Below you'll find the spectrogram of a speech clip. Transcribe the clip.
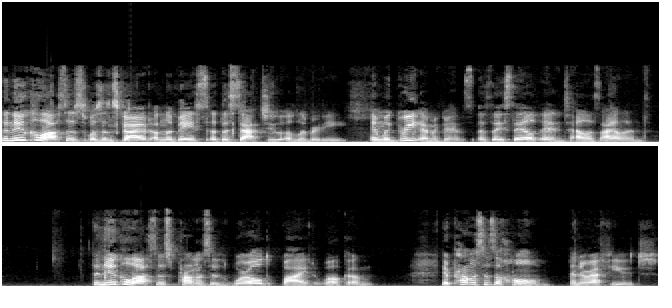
The New Colossus was inscribed on the base of the Statue of Liberty and would greet immigrants as they sailed into Ellis Island. The New Colossus promises worldwide welcome. It promises a home and a refuge.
